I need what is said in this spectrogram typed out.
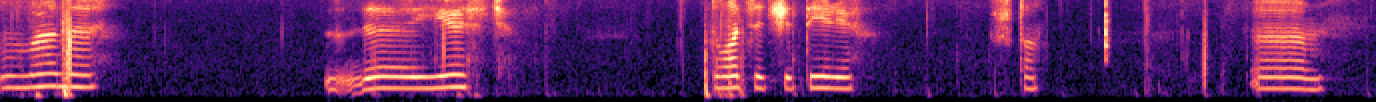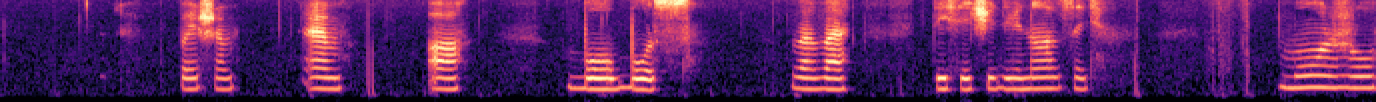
У мене е, есть 24 что? Эм, пишем. М А Бобус. ВВ 2012 можу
